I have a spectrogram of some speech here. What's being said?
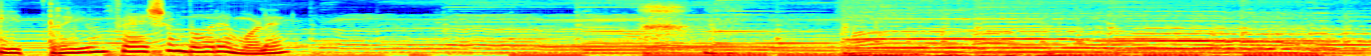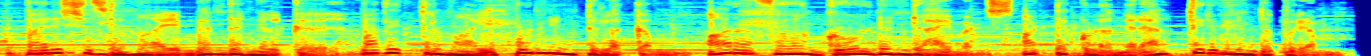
ഇത്രയും ഫാഷൻ പോരെ മോളെ? പരിശുദ്ധമായ ബന്ധങ്ങൾക്ക് പവിത്രമായ പൊന്നിൻ തിളക്കം. Arafa golden diamonds Attakulangara Thiruvananthapuram.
